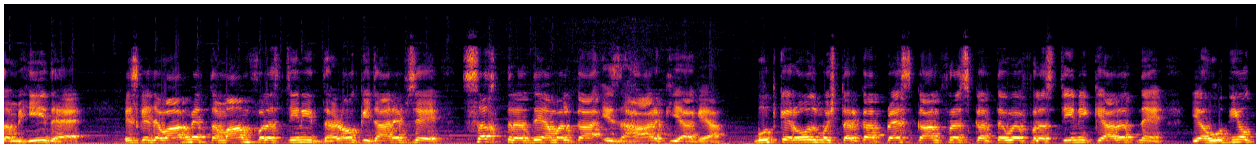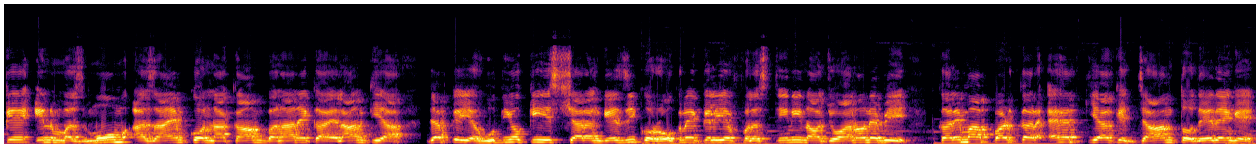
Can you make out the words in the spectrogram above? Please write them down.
तमहीद है। इसके जवाब में तमाम फलस्तनी धड़ों की जानब से सख्त रद्द अमल का इजहार किया गया। बुध के रोज मुश्तर प्रेस कॉन्फ्रेंस करते हुए फलस्तीनी क्यादत ने यहूदियों के इन मजमूम अजायम को नाकाम बनाने का ऐलान किया, जबकि यहूदियों की इस शरंगेजी को रोकने के लिए फलस्तीनी नौजवानों ने भी कलिमा पढ़कर अहद किया कि जान तो दे देंगे,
